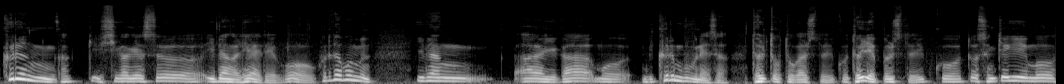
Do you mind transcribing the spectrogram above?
그런 각 시각에서 입양을 해야 되고 그러다 보면 입양 아이가 뭐 그런 부분에서 덜 똑똑할 수도 있고 덜 예쁠 수도 있고 또 성격이 뭐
